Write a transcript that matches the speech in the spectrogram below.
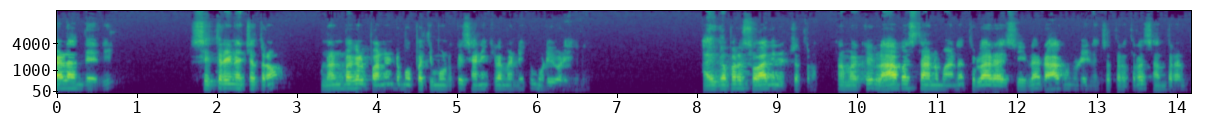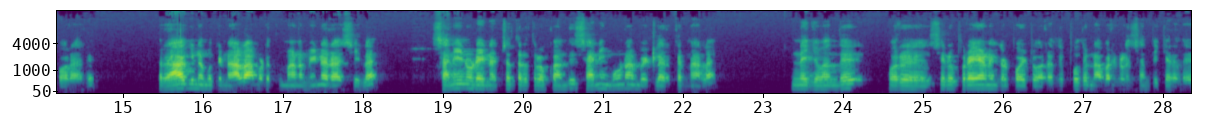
ஏழாம் தேதி சித்திரை நட்சத்திரம் நண்பகல் பன்னெண்டு முப்பத்தி மூணுக்கு சனிக்கிழமை அன்னைக்கு முடிவடைகிறது. அதுக்கப்புறம் சுவாதி நட்சத்திரம். நமக்கு லாபஸ்தானமான துளாராசியில் ராகுனுடைய நட்சத்திரத்தில் சந்திரன் போகிறாரு ராகு நமக்கு நாலாம் இடத்துமான மீன ராசியில் சனியினுடைய நட்சத்திரத்தில் உட்காந்து சனி மூணாம் வீட்டில் இருக்கிறனால இன்னைக்கு வந்து ஒரு சிறு பிரயாணங்கள் போயிட்டு வர்றது புது நபர்களை சந்திக்கிறது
